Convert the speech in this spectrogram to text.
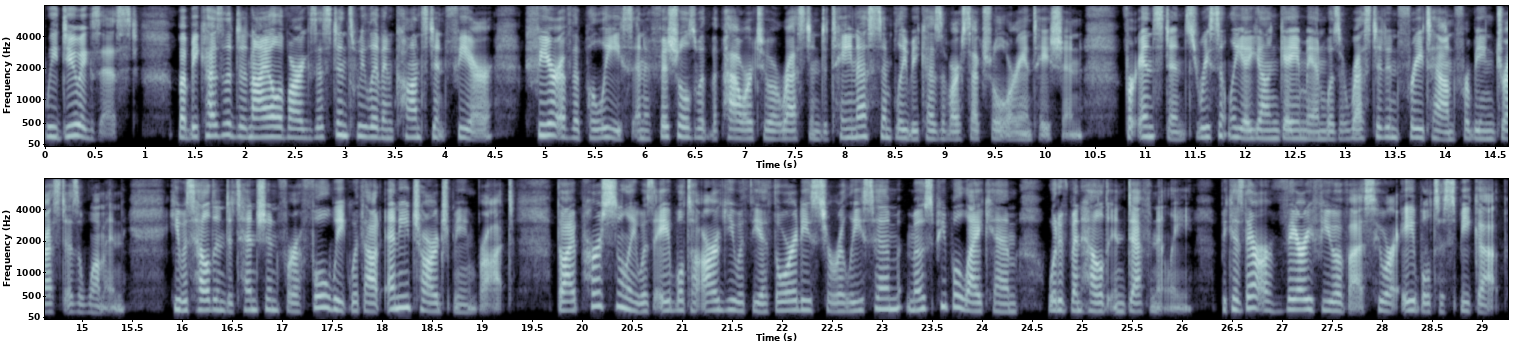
We do exist, but because of the denial of our existence, we live in constant fear fear of the police and officials with the power to arrest and detain us simply because of our sexual orientation. For instance, recently a young gay man was arrested in Freetown for being dressed as a woman. He was held in detention for a full week without any charge being brought. Though I personally was able to argue with the authorities to release him, most people like him would have been held indefinitely, because there are very few of us who are able to speak up.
